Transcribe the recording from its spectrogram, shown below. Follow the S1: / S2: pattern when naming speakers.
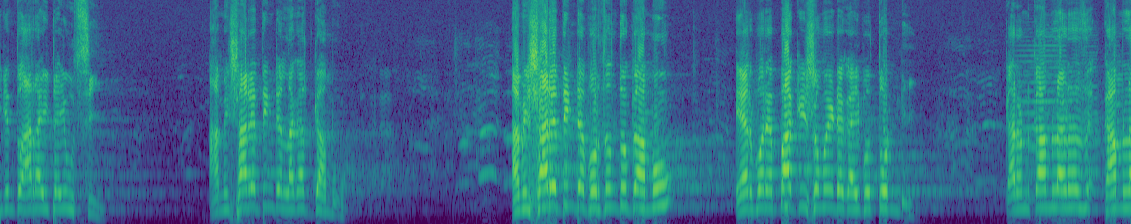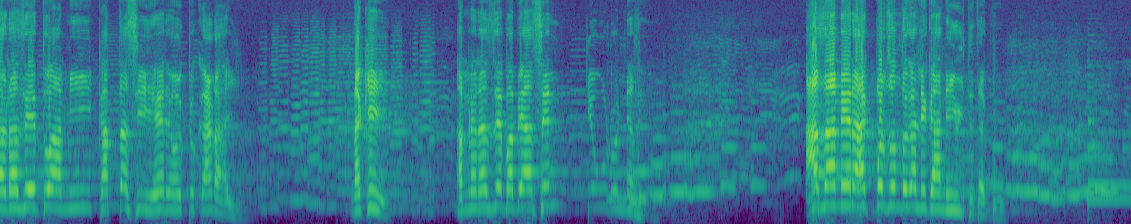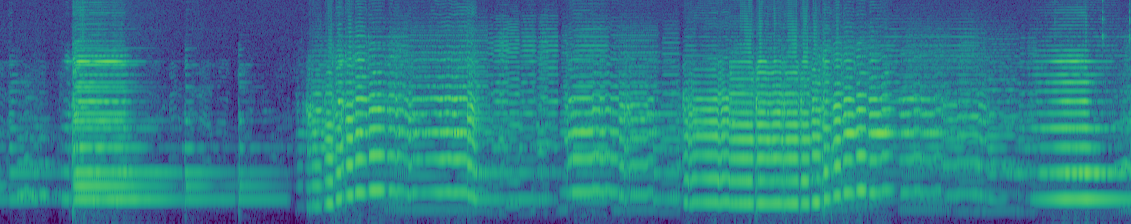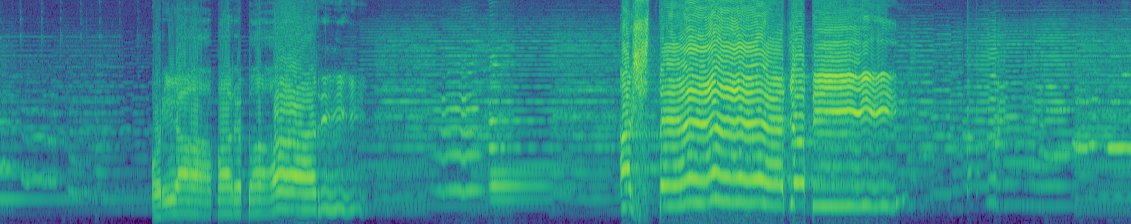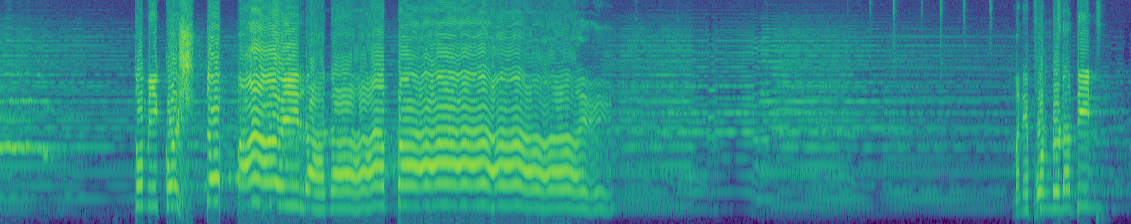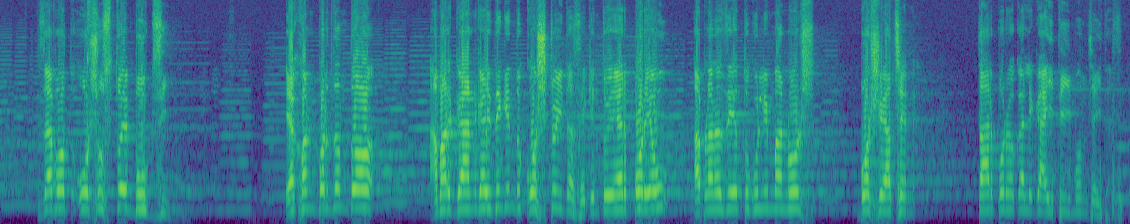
S1: কিন্তু আড়াইটাই উঠছি। আমি সাড়ে তিনটে লাগাত গামু। আমি সাড়ে তিনটা পর্যন্ত গামু, এরপরে বাকি সময়টা গাইব তন্নি। কারণ কামলাটা যে- কামলাটা যেহেতু আমি কাঁদতাছি এর একটু কাড়াই। নাকি? আপনারা যেভাবে আছেন, কেউ উঠুন না। আজানের আগ পর্যন্ত খালি গানই হইতে থাকব। ওরে আমার বাড়ি। আসতে যদি তুমি কষ্ট পাই রাঙা পাই মানে পনেরোটা দিন যাবৎ অসুস্থ ভুগছি। এখন পর্যন্ত আমার গান গাইতে কিন্তু কষ্ট হইতাছে, কিন্তু এরপরেও আপনারা যে এতগুলি মানুষ বসে আছেন, তারপরেও খালি গাইতেই মন চাইতাছে।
